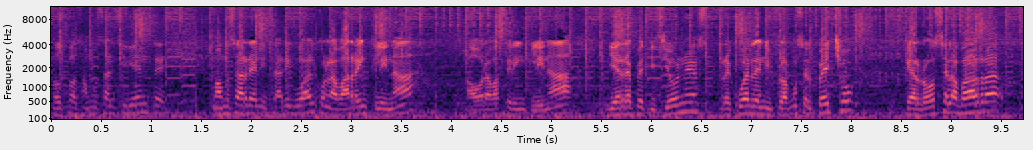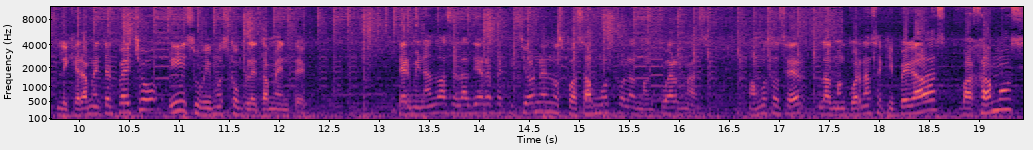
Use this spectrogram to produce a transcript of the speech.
Nos pasamos al siguiente. Vamos a realizar igual con la barra inclinada. Ahora va a ser inclinada, 10 repeticiones. Recuerden, inflamos el pecho, que roce la barra ligeramente el pecho y subimos completamente. Terminando de hacer las 10 repeticiones, nos pasamos con las mancuernas. Vamos a hacer las mancuernas aquí pegadas, bajamos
